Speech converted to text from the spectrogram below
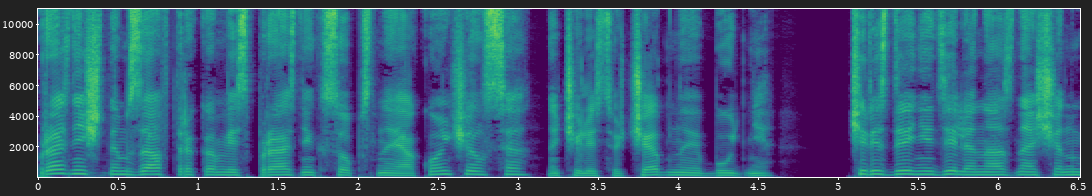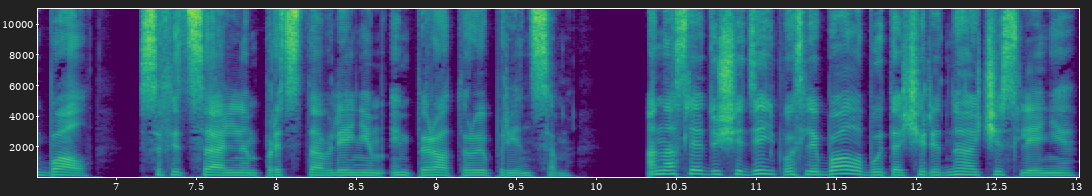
Праздничным завтраком весь праздник, собственно, и окончился, начались учебные будни. Через две недели назначен бал с официальным представлением императору и принцам. А на следующий день после бала будет очередное отчисление,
